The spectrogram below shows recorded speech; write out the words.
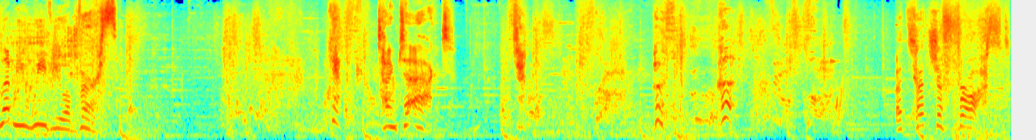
Let me weave you a verse. Yeah, time to act. A touch of frost.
